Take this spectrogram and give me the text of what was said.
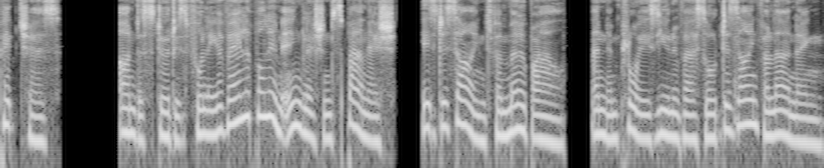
Pictures. Understood is fully available in English and Spanish, is designed for mobile, and employs universal design for learning.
